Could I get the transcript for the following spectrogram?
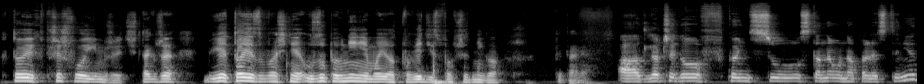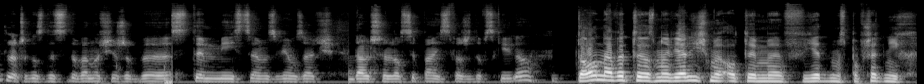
których przyszło im żyć. Także to jest właśnie uzupełnienie mojej odpowiedzi z poprzedniego pytania. A dlaczego w końcu stanęło na Palestynie? Dlaczego zdecydowano się, żeby z tym miejscem związać dalsze losy państwa żydowskiego? To nawet rozmawialiśmy o tym w jednym z poprzednich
